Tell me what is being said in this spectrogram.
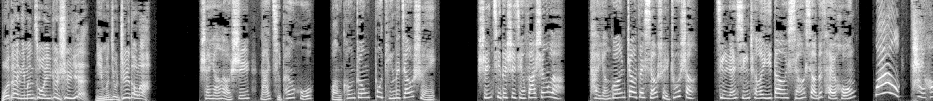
我带你们做一个试验，你们就知道了。山羊老师拿起喷壶，往空中不停的浇水。神奇的事情发生了，太阳光照在小水珠上，竟然形成了一道小小的彩虹。哇哦，彩虹！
